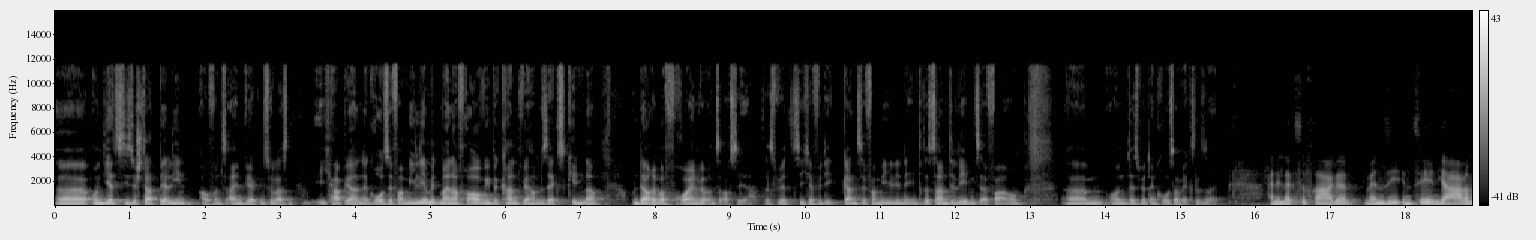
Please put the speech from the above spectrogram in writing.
Äh, und jetzt diese Stadt Berlin auf uns einwirken zu lassen. Ich habe ja eine große Familie mit meiner Frau, wie bekannt. Wir haben sechs Kinder und darüber freuen wir uns auch sehr. Das wird sicher für die ganze Familie eine interessante Lebenserfahrung ähm, und das wird ein großer Wechsel sein. Eine letzte Frage. Wenn Sie in zehn Jahren,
